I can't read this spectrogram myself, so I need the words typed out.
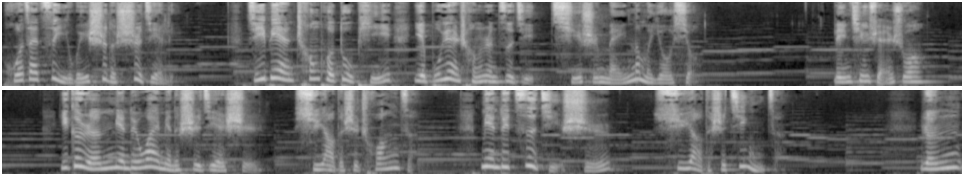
活在自以为是的世界里。即便撑破肚皮，也不愿承认自己其实没那么优秀。林清玄说：“一个人面对外面的世界时，需要的是窗子。”面对自己时，需要的是镜子。人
